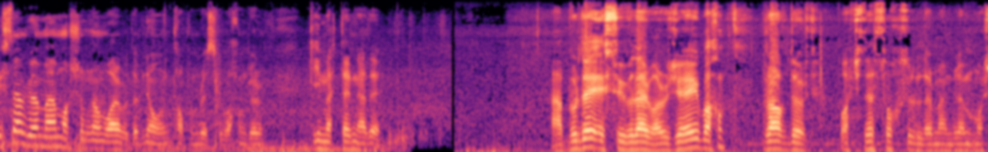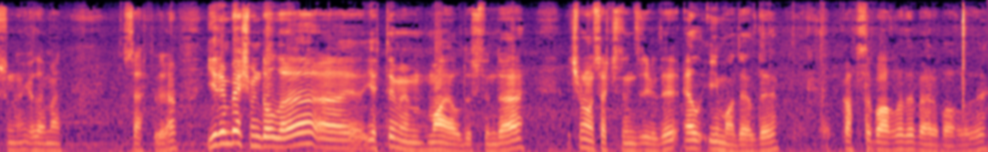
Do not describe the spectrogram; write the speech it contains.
İstəyirəm görüm mənim maşınımdan var burada. Bir də onu tapım riski baxım görüm qiymətlər nədir. Hə, burada SUV-lər var. J, baxın RAV4. Bakıda çox sürürlər mən bu maşını ya da mən səhv bilirəm. 25 min dollara e, 7 min mile'dır üstündə. 2018-ci ildir. LE modeldir. Qapısı bağlıdır, bəli bağlıdır.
